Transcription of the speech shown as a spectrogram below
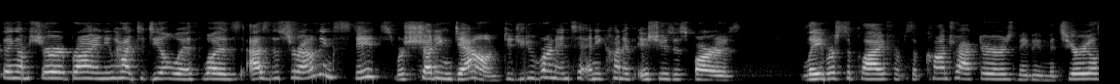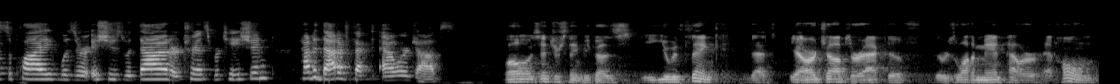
thing I'm sure, Brian, you had to deal with was as the surrounding states were shutting down, did you run into any kind of issues as far as labor supply from subcontractors, maybe material supply? Was there issues with that or transportation? How did that affect our jobs? Well, it was interesting because you would think that, yeah, our jobs are active. There was a lot of manpower at home.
